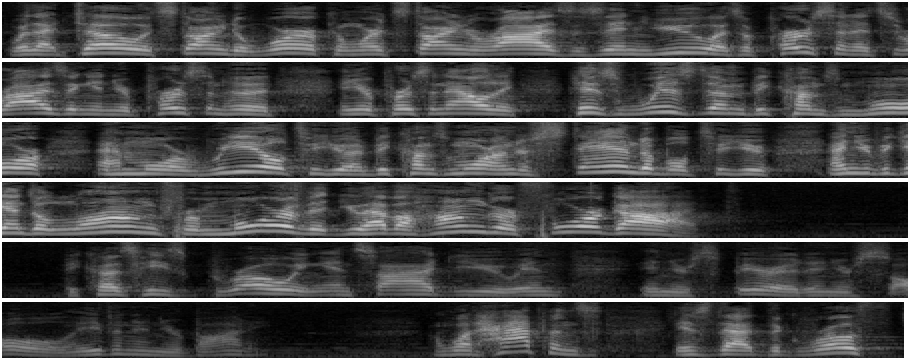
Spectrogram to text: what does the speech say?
where that dough is starting to work and where it's starting to rise is in you as a person. It's rising in your personhood, in your personality. His wisdom becomes more and more real to you and becomes more understandable to you. And you begin to long for more of it. You have a hunger for God because He's growing inside you, in, in your spirit, in your soul, even in your body. And what happens is that the growth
